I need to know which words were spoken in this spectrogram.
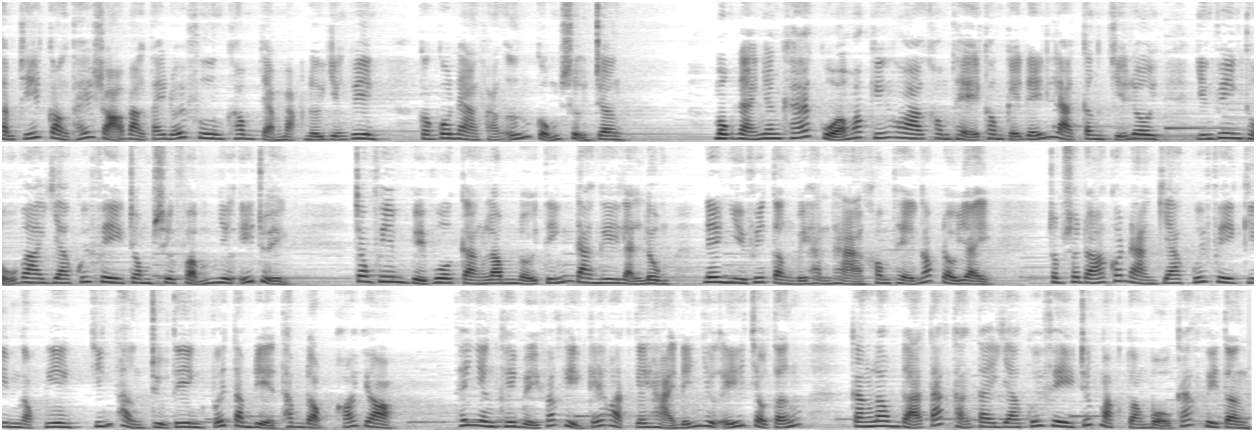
thậm chí còn thấy rõ bàn tay đối phương không chạm mặt nữ diễn viên, còn cô nàng phản ứng cũng sự trần. Một nạn nhân khác của Hoắc Kiến Hoa không thể không kể đến là Cân Chỉ Lôi, diễn viên thủ vai Gia Quý Phi trong siêu phẩm Như Ý Truyện. Trong phim, vị vua Càn Long nổi tiếng đa nghi lạnh lùng nên nhiều phi tần bị hành hạ không thể ngóc đầu dậy. Trong số đó có nàng Gia Quý Phi Kim Ngọc Nghiên, chiến thần Triều Tiên với tâm địa thâm độc khó dò. Thế nhưng khi bị phát hiện kế hoạch gây hại đến Như Ý Châu Tấn, Càn Long đã tác thẳng tay Gia Quý Phi trước mặt toàn bộ các phi tần.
